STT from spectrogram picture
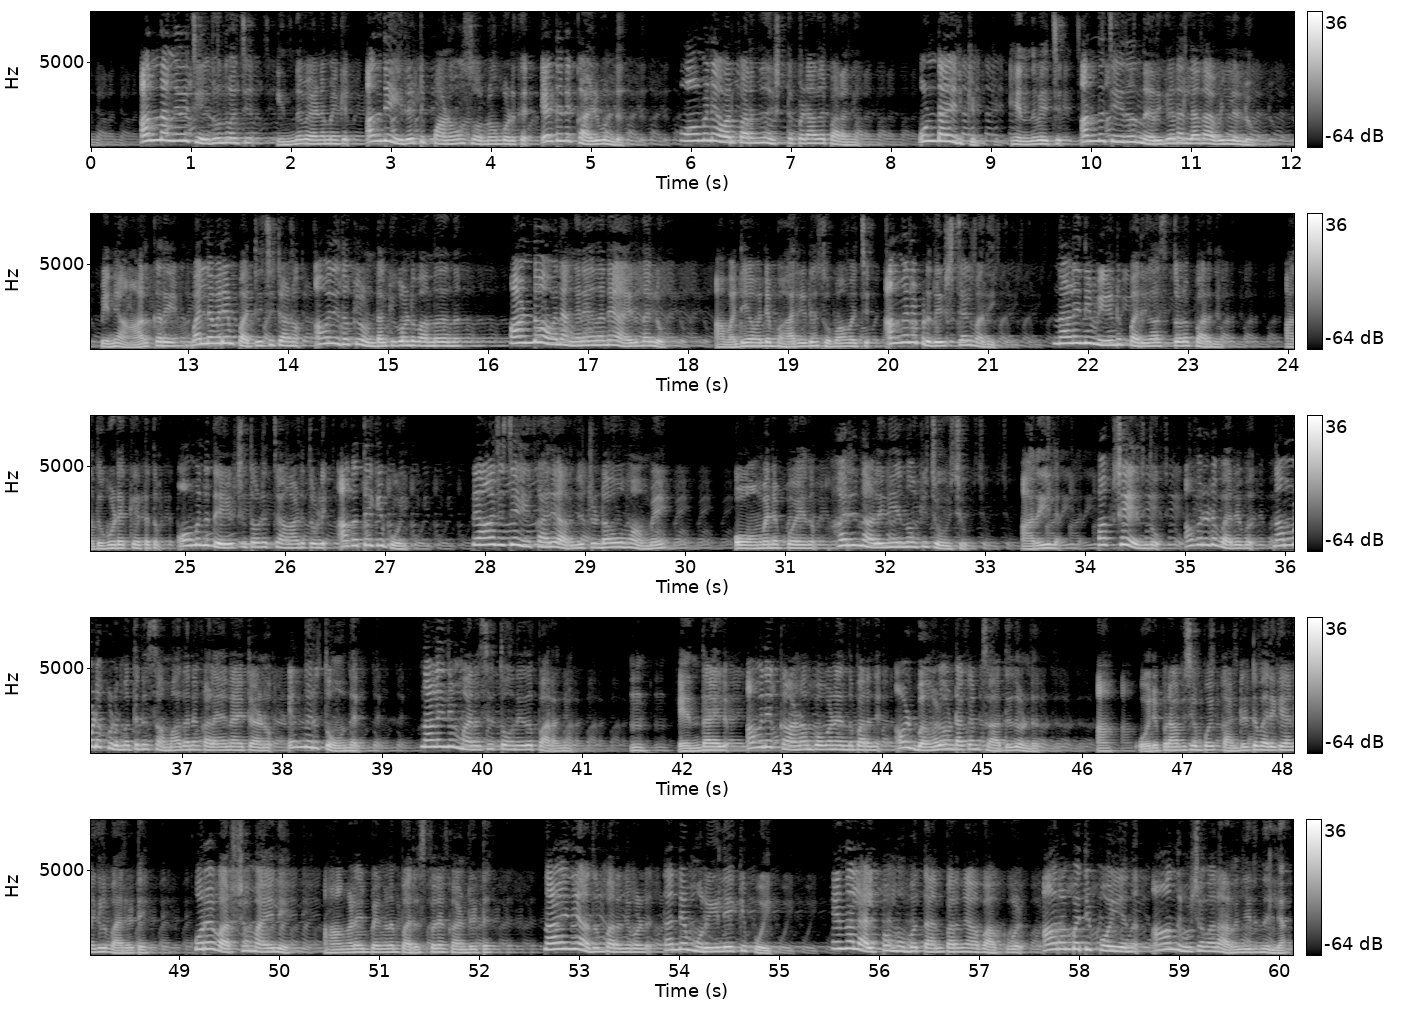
അന്ന് അങ്ങനെ ചെയ്തു എന്ന് വെച്ച് ഇന്ന് വേണമെങ്കിൽ അതിന്റെ ഇരട്ടി പണവും സ്വർണവും കൊടുക്കാൻ ഏട്ടന് കഴിവുണ്ട്. ഓമനെ അവർ പറഞ്ഞത് ഇഷ്ടപ്പെടാതെ പറഞ്ഞു ഉണ്ടായിരിക്കും എന്ന് വെച്ച് അന്ന് ചെയ്തത് നെറുകേടല്ലാതെ ആവില്ലല്ലോ പിന്നെ ആർക്കറിയാം വല്ലവരെയും പറ്റിച്ചിട്ടാണോ അവൻ ഇതൊക്കെ ഉണ്ടാക്കിക്കൊണ്ട് വന്നതെന്ന്? പണ്ടും അവൻ അങ്ങനെ തന്നെ ആയിരുന്നല്ലോ. അവന്റെ അവന്റെ ഭാര്യയുടെയും സ്വഭാവം വെച്ച് അങ്ങനെ പ്രതീക്ഷിച്ചാൽ മതി. നളിനി വീണ്ടും പരിഹാസത്തോടെ പറഞ്ഞു. അതുകൂടെ കേട്ടതും ഓമന ദേഷ്യത്തോടെ ചാടിത്തുള്ളി അകത്തേക്ക് പോയി. രാജിച്ച ഈ കാര്യം അറിഞ്ഞിട്ടുണ്ടാവുമോ അമ്മേ? ഓമനെ പോയതും ഹരി നളിനിയെ നോക്കി ചോദിച്ചു. അറിയില്ല. പക്ഷെ എന്തോ അവരുടെ വരവ് നമ്മുടെ കുടുംബത്തിന് സമാധാനം കളയാനായിട്ടാണോ എന്നൊരു തോന്നൽ. നളിനി മനസ്സിൽ തോന്നിയത് പറഞ്ഞു. എന്തായാലും അവനെ കാണാൻ പോകണം എന്ന് പറഞ്ഞ് അവൾ ബഹളം ഉണ്ടാക്കാൻ സാധ്യതയുണ്ട്. ആ ഒരു പ്രാവശ്യം പോയി കണ്ടിട്ട് വരികയാണെങ്കിൽ വരട്ടെ. കുറെ വർഷമായല്ലേ ആങ്ങളെയും പെങ്ങളും പരസ്പരം കണ്ടിട്ട്. നളിനി അതും പറഞ്ഞുകൊണ്ട് തന്റെ മുറിയിലേക്ക് പോയി. എന്നാൽ അല്പം മുമ്പ് താൻ പറഞ്ഞ ആ വാക്കുകൾ ആറം പറ്റിപ്പോയി എന്ന് ആ നിമിഷം അവർ അറിഞ്ഞിരുന്നില്ല.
